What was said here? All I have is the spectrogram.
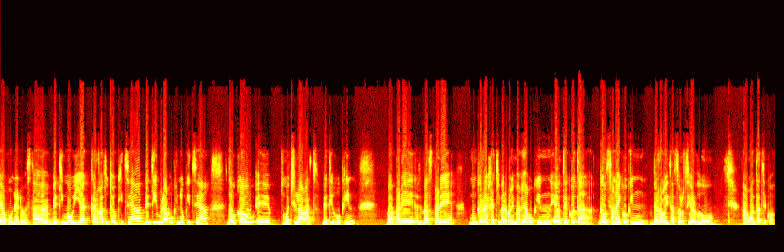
egunero, ez da, beti mobilak kargatuta eukitzea, beti uragukin eukitzea, daukau e, motxila bat, beti gukin, ba, pare, bazpare bunkerra jetxi behar balin bagia gukin eoteko eta gauza nahikokin berrogeita zortzi ordu aguantatzeko.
